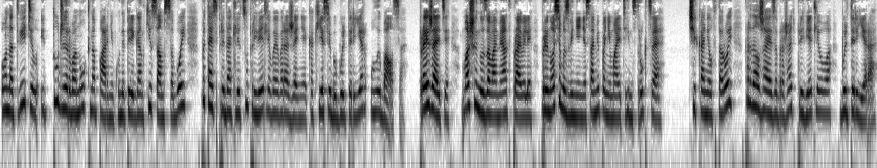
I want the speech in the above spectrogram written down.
Он ответил и тут же рванул к напарнику на перегонки сам с собой, пытаясь придать лицу приветливое выражение, как если бы бультерьер улыбался. «Проезжайте, машину за вами отправили, приносим извинения, сами понимаете, инструкция». Чеканил второй, продолжая изображать приветливого бультерьера.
